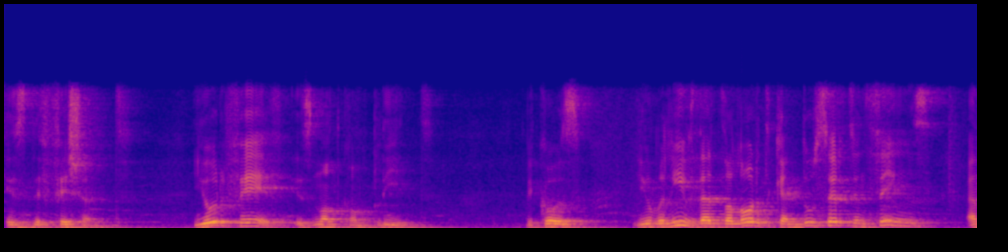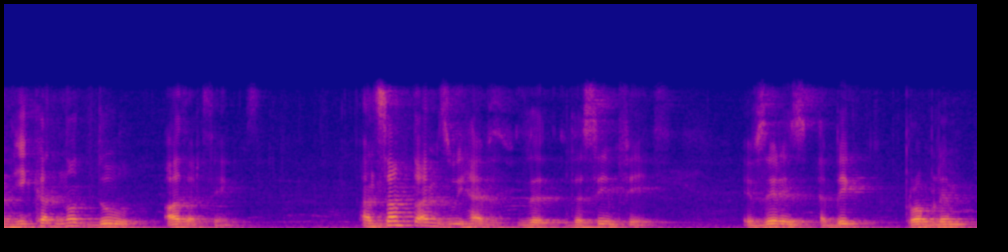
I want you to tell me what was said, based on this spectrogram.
is deficient. Your faith is not complete. Because you believe that the Lord can do certain things and He cannot do other things. And sometimes we have the, the same faith. If there is a big problem,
